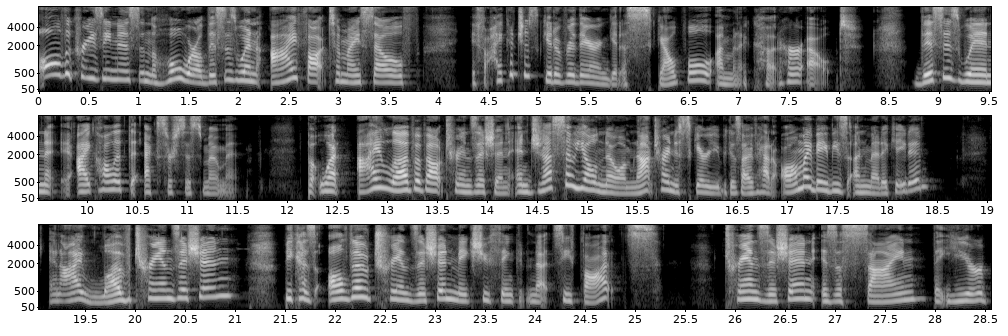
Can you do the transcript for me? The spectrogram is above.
all the craziness in the whole world, this is when I thought to myself, if I could just get over there and get a scalpel, I'm going to cut her out. This is when I call it the exorcist moment. But what I love about transition, and just so y'all know, I'm not trying to scare you because I've had all my babies unmedicated. And I love transition because although transition makes you think nutsy thoughts, transition is a sign that your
